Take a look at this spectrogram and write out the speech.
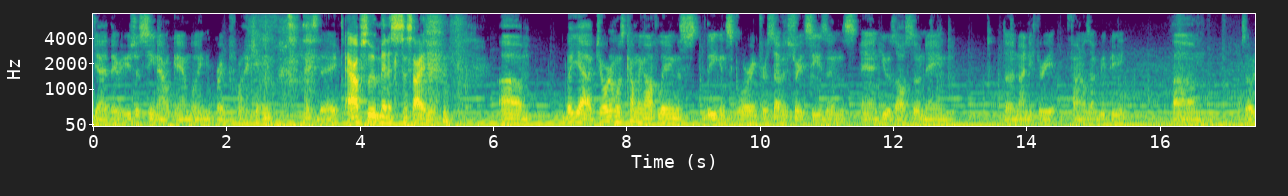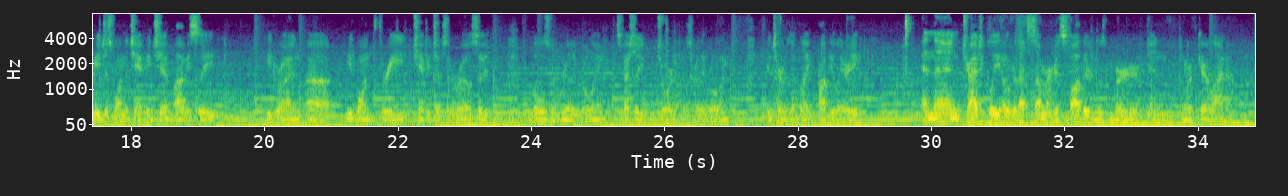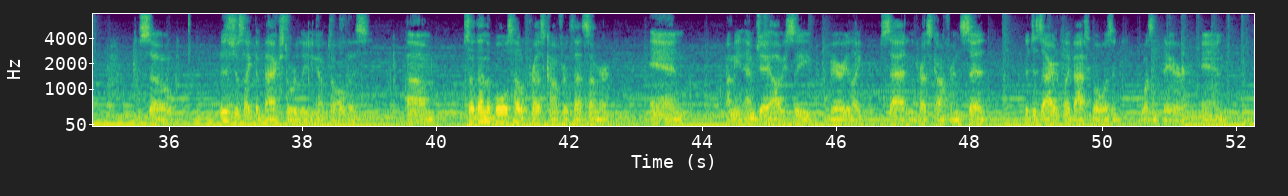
yeah, they, he was just seen out gambling right before the game next day. Absolute menace to society. um, but yeah, Jordan was coming off leading this league in scoring for seven straight seasons, and he was also named the '93 Finals MVP. Um, so he just won the championship. Obviously, he'd run. Uh, he'd won three championships in a row. So it, the Bulls were really rolling. Especially Jordan was really rolling in terms of like popularity. and then tragically over that summer, his father was murdered in North Carolina. So this is just like the backstory leading up to all this. Um, so then the Bulls held a press conference that summer, and I mean MJ obviously very like sad in the press conference said the desire to play basketball wasn't wasn't there and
